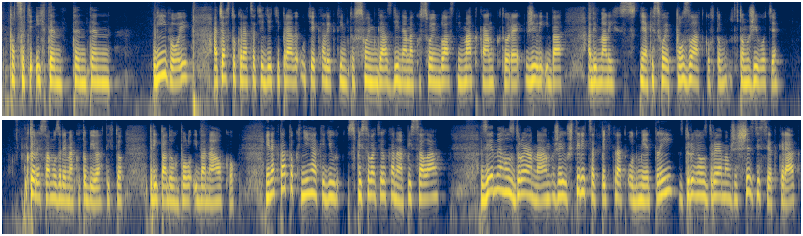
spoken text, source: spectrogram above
v podstate ich ten, ten, ten vývoj. A častokrát sa tie deti práve utekali k týmto svojim gazdinám ako svojim vlastným matkám, ktoré žili iba, aby mali nejaké svoje pozlátko v tom, v tom živote ktoré samozrejme, ako to býva v týchto prípadoch, bolo iba na oko. Inak táto kniha, keď ju spisovateľka napísala, z jedného zdroja mám, že ju 45 krát odmietli, z druhého zdroja mám, že 60 krát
